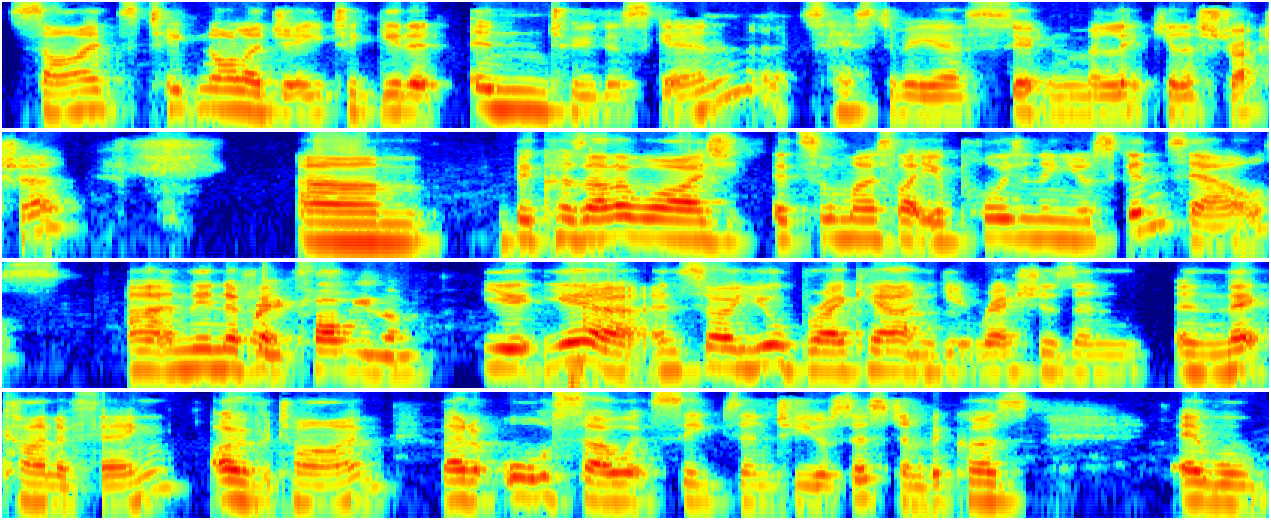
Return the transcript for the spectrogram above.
science technology to get it into the skin. It has to be a certain molecular structure. Um, because otherwise, it's almost like you're poisoning your skin cells. Uh, and then if it's clogging them, yeah, yeah, and so you'll break out and get rashes and and that kind of thing over time. But also, it seeps into your system because it will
